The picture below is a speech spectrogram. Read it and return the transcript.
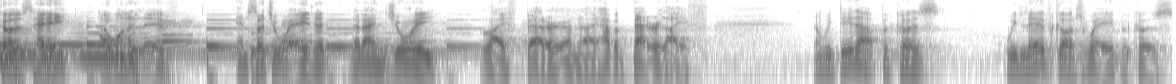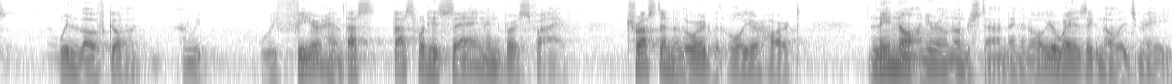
because, hey, I want to live in such a way that, that I enjoy life better and I have a better life. And we do that because we live God's way because we love God and we, we fear Him. That's, that's what He's saying in verse 5. Trust in the Lord with all your heart. Lean not on your own understanding. In all your ways, acknowledge me,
